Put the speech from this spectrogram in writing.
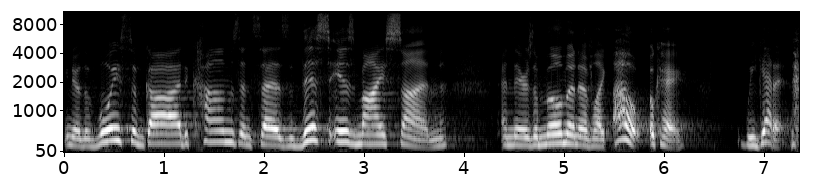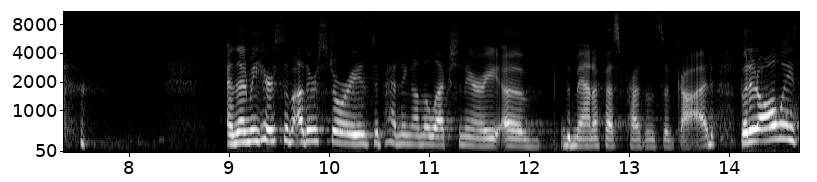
you know the voice of God comes and says, This is my son. And there's a moment of like, oh, okay, we get it. And then we hear some other stories, depending on the lectionary, of the manifest presence of God. But it always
